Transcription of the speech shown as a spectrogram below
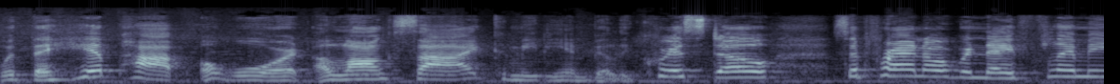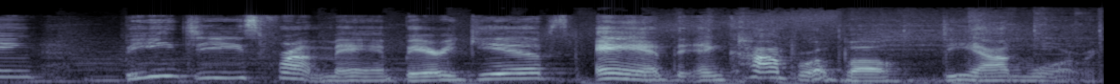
with the Hip Hop Award alongside comedian Billy Crystal, soprano Renee Fleming, Gees frontman Barry Gibb, and the incomparable Dionne Warwick.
